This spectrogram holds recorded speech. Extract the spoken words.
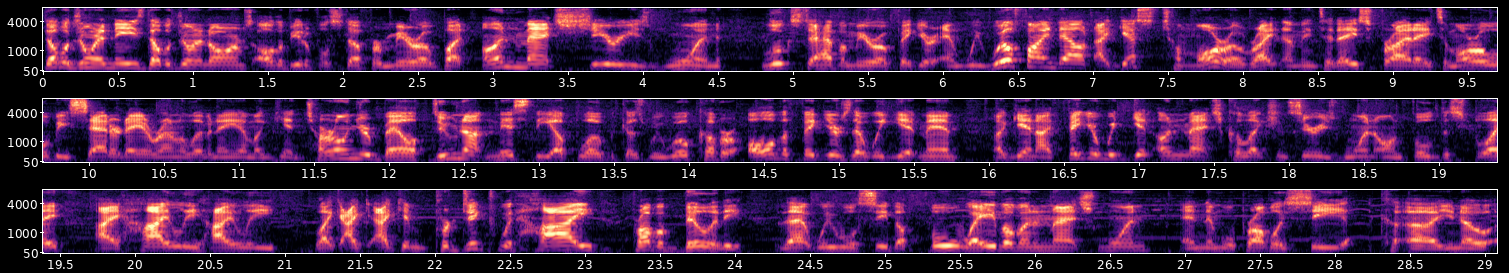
double jointed knees, double jointed arms, all the beautiful stuff for Miro. But Unmatched Series 1 looks to have a Miro figure, and we will find out, I guess, tomorrow, right? I mean, today's Friday. Tomorrow will be Saturday around 11 a.m. Again, turn on your bell. Do not miss the upload because we will cover all the figures that we get, man. Again, I figured we'd get Unmatched Collection Series 1 on full display. I highly, highly like, I, I, can predict with high probability that we will see the full wave of Unmatched 1, and then we'll probably see, uh, you know,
